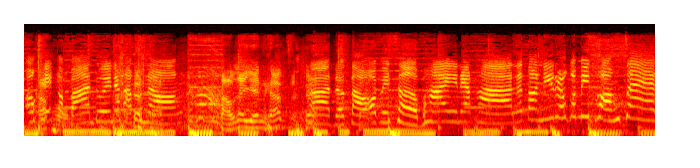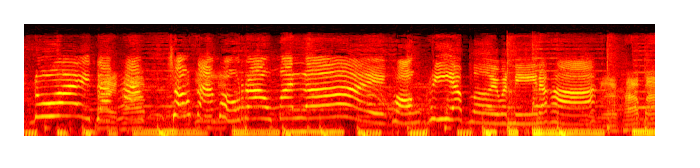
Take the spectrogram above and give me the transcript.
เอาเค้กกลับบ้านด้วยนะคะคุณน้อง เต๋าใจเย็นครับ ค่ะเดี๋ยวเต๋าเอาไปเสิร์ฟให้นะคะ และตอนนี้เราก็มีของแจกด้วยจากใช่ครัทางบช่องสามของเรามาเลย ของเพียบเลยวันนี้นะคะ นะครับมา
